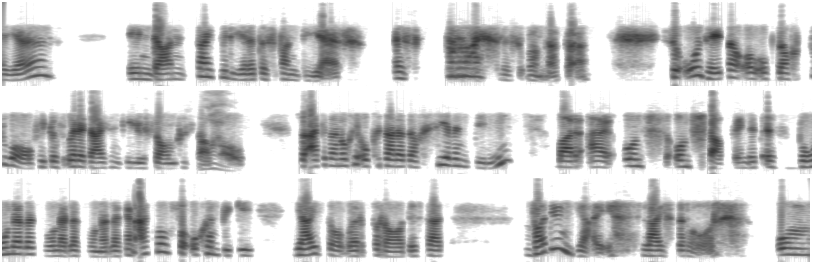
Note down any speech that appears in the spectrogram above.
eie en dan tyd met die Here te spandeer is priceless oomblikke. So ons het nou al op dag 12 het ons oor 1000 kg saamgestap Wow. al. So ek het nou nog nie opgetel dat dag 17 nie, maar uh, ons ons stap en dit is wonderlik wonderlik wonderlik en ek wil vir oggend bietjie juist daaroor praat is dat wat doen jy luisteraar om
